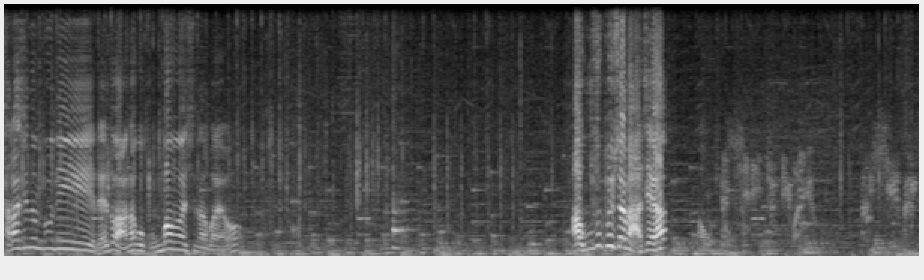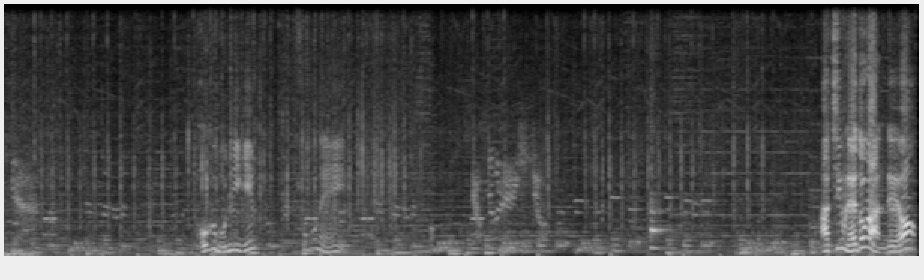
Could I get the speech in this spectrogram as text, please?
잘하시는 분이 레더 안 하고 공방하시나 봐요. 아 웃음 표시하면 아재야? 버그 못 이김? 초보네. 아 지금 레더가 안 돼요?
